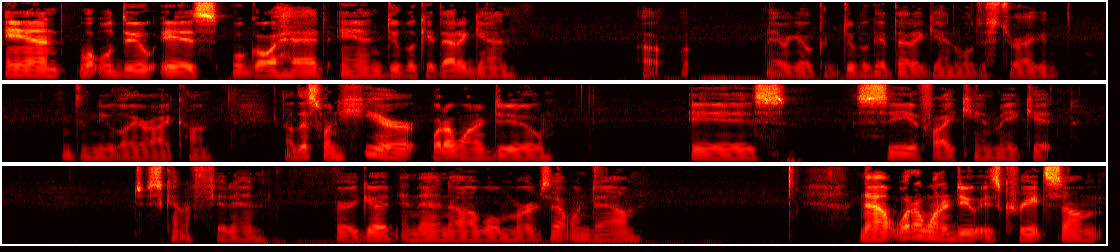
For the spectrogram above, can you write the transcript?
and what we'll do is we'll go ahead and duplicate that again. Oh, there we go. Duplicate that again. We'll just drag it into new layer icon. Now this one here, what I want to do is see if I can make it just kind of fit in. Very good. And then uh, we'll merge that one down. Now what I want to do is create some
